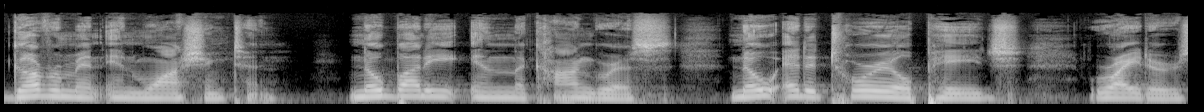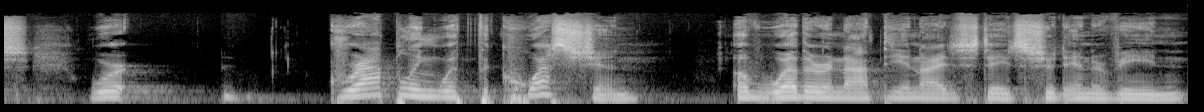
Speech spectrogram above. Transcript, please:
government in Washington, nobody in the Congress, no editorial page writers were grappling with the question of whether or not the United States should intervene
